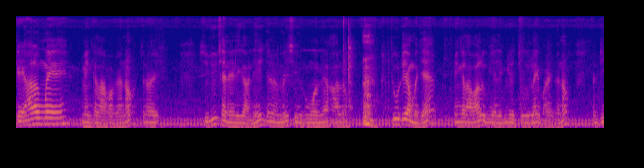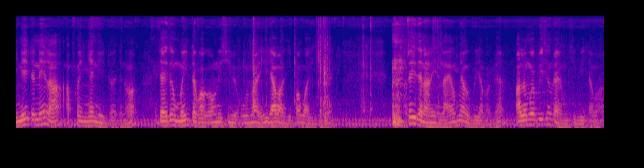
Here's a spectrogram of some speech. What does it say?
ကဲအားလုံးပဲမင်္ဂလာပါဗျာနော်ကျွန်တော် YouTube channel လေးကနေကျွန်တော်မိတ်ဆွေကူမများအားလုံးတူတယောက်မကြမ်းမင်္ဂလာပါလို့ပြန်လေးပြီးတော့ကြိုဆိုလိုက်ပါတယ်ဗျာနော်ဒီနေ့တနေ့လာအဖွင့်ညက်နေတော့ကျွန်တော်အကြိုက်ဆုံး main တစ်ခွက်ကောင်းလေးရှိလို့ဝင်မရပါစီပေါက်ပါစီချင်တယ်စိတ်တနာလေးလာရောက်မြောက်ပေးကြပါဗျာအားလုံးပဲပြီးဆုံးနိုင်အောင်ကြည့်ပေးကြပါ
